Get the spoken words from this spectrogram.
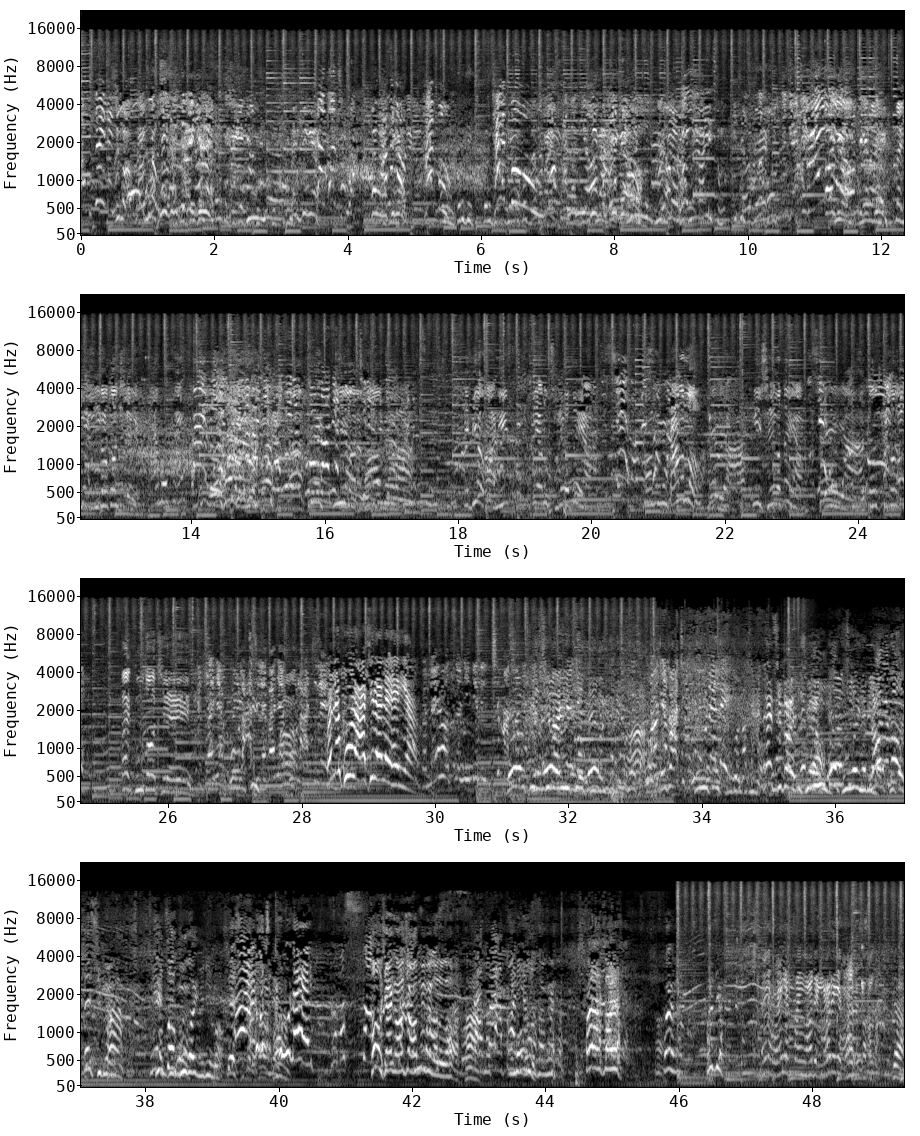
站到起吧，快点站到起吧，还不，还不，还不看逼！们要一的，快点，你们的。还不快点，快点，快点，快点，快点，快点，快点，快点，快点，快点，快点，快点，快点，快点，快点，快，把哭拿起来，把条哭拿起来，把条哭拿起来嘞！哎呀，真的好子，你你起码。我有几斤了？有几斤？把条裤拿起来嘞！再去看一下，我有五个余的嘛。拿得到再去看，你多五个余的嘛。哎，我够嘞，那么少。好，再看，再看，边个路啊？啊，你没？哎，少爷，哎，快点，哎，还一个少爷，另的，哎，少爷，这样。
